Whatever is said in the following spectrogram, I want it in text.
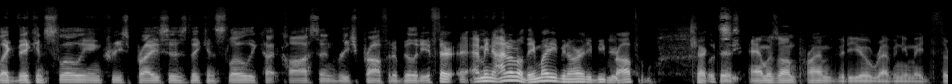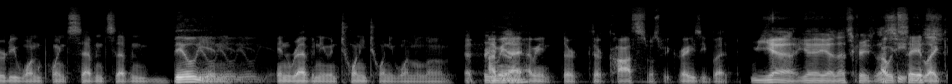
Like they can slowly increase prices, they can slowly cut costs and reach profitability. If they're, I mean, I don't know, they might even already be Dude, profitable. check let's this. see. Amazon Prime Video revenue made thirty one point seven seven billion in revenue in twenty twenty one alone. I mean, I, I mean, their their costs must be crazy, but yeah, yeah, yeah, that's crazy. I Let's would see, say is- like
